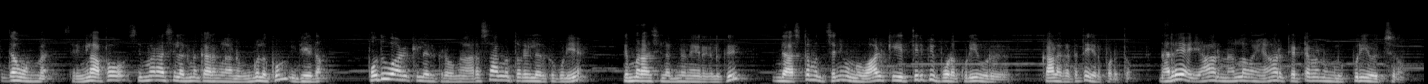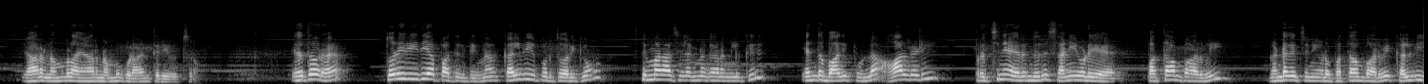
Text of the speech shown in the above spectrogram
இதுதான் உண்மை. சரிங்களா? அப்போ சிம்மராசி லக்னக்காரங்களான உங்களுக்கும் இதே தான் பொது வாழ்க்கையில் இருக்கிறவங்க அரசாங்க துறையில் இருக்கக்கூடிய சிம்மராசி லக்ன நேயர்களுக்கு இந்த அஷ்டமத்து சனி உங்கள் வாழ்க்கையை திருப்பி போடக்கூடிய ஒரு காலகட்டத்தை ஏற்படுத்தும். நிறைய யார் நல்லவன் யார் கெட்டவன் உங்களுக்கு புரிய வச்சிரும். யாரை நம்பலாம் யாரை நம்பக்கூடாதுன்னு தெரிய வச்சிடும் இதை தவிர துறை ரீதியாக பார்த்துக்கிட்டிங்கன்னா கல்வியை பொறுத்த வரைக்கும் சிம்மராசி லக்னக்காரங்களுக்கு எந்த பாதிப்பும் இல்லை. ஆல்ரெடி பிரச்சனையாக இருந்தது சனியுடைய பத்தாம் பார்வை கண்டகச்சனியோட பத்தாம் பார்வை கல்வி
